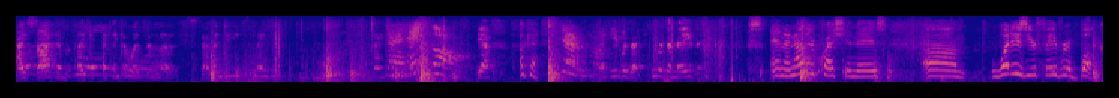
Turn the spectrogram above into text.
I, I saw him like I think it was in the seventies, maybe. 19. Yeah, Okay. and he was he was amazing. And another question is, um, what is your favorite book?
